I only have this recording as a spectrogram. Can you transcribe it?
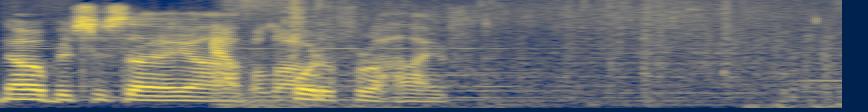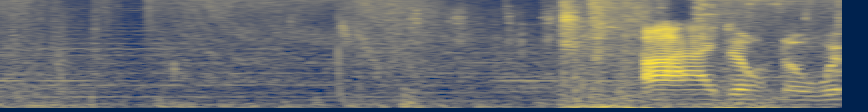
No, but it's just a um, below. portal for a hive. I don't know where.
